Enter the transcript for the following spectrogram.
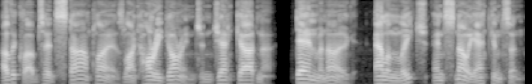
Other clubs had star players like Horry Gorringe and Jack Gardner, Dan Minogue, Alan Leach and Snowy Atkinson.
